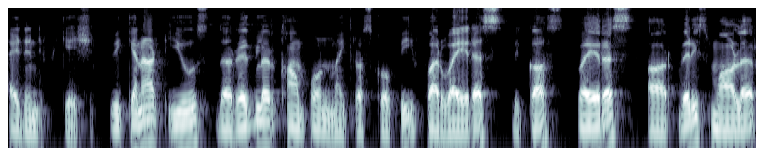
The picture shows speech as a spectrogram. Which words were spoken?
identification. We cannot use the regular compound microscopy for virus because virus are very smaller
